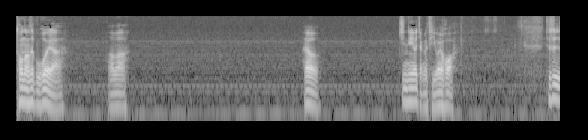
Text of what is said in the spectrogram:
通常是不会啦，好吗？还有，今天要讲个题外话，就是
